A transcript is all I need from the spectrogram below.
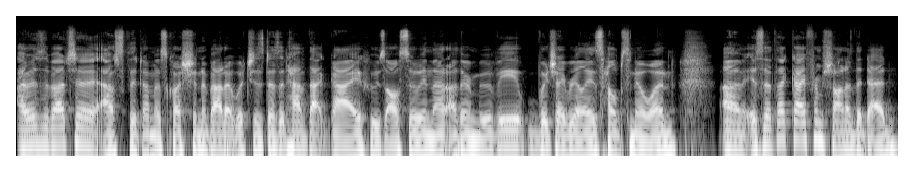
I was about to ask the dumbest question about it, which is, does it have that guy who's also in that other movie? Which I realize helps no one. Um, is that that guy from Shaun of the Dead?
